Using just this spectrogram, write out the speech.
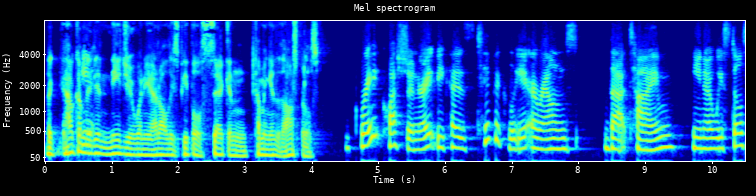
Like, how come they didn't need you when you had all these people sick and coming into the hospitals? Great question, right? Because typically around that time, you know, we still,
